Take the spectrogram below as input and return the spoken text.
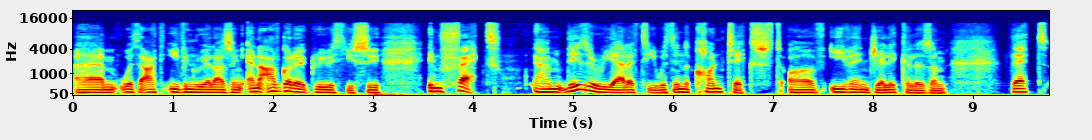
um, without even realizing. And I've got to agree with you, Sue. In fact, um, there's a reality within the context of evangelicalism that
